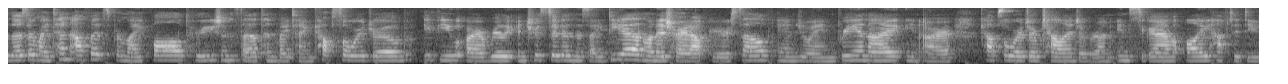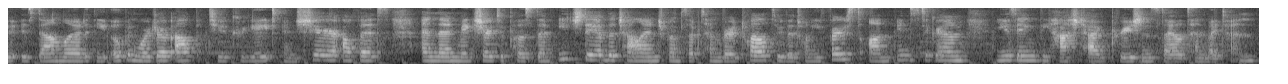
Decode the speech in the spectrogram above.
Those are my 10 outfits for my fall Parisian style 10 by 10 capsule wardrobe. If you are really interested in this idea and want to try it out for yourself and join Bri and I in our capsule wardrobe challenge over on Instagram, all you have to do is download the Open Wardrobe app to create and share your outfits and then make sure to post them each day of the challenge from September 12th through the 21st on Instagram using the hashtag Parisian style 10 by 10.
